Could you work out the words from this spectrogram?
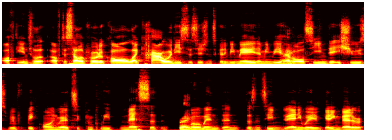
of the Intel of the Stellar protocol, like how are these decisions going to be made? I mean, we have all seen the issues with Bitcoin where it's a complete mess at the right. moment and doesn't seem to any way getting better.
